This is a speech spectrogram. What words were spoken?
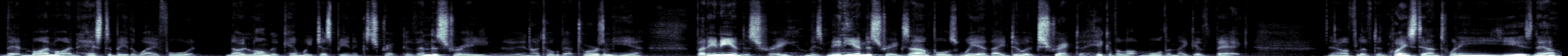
That, in my mind, has to be the way forward. No longer can we just be an extractive industry, and I talk about tourism here, but any industry, and there's many industry examples where they do extract a heck of a lot more than they give back. You know, I've lived in Queenstown 20 years now.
